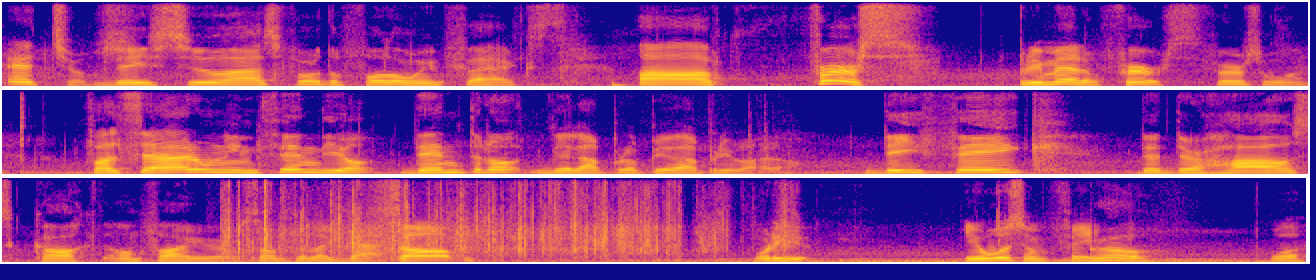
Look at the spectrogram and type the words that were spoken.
hechos. They sue us for the following facts. Uh, first, primero, first, First one. falsear un incendio dentro de la propiedad privada. They fake that their house caught on fire or something like that. So, what do you? It wasn't fake. Bro. What?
